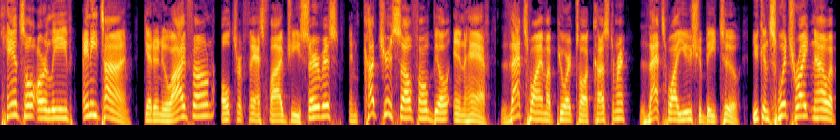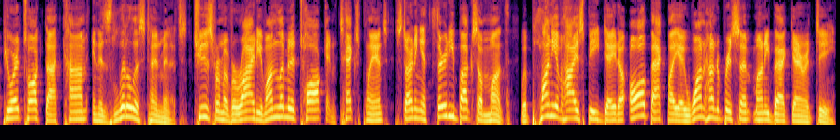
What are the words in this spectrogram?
Cancel or leave anytime. Get a new iPhone, ultra fast 5G service, and cut your cell phone bill in half. That's why I'm a Pure Talk customer. That's why you should be too. You can switch right now at puretalk.com in as little as 10 minutes. Choose from a variety of unlimited talk and text plans starting at 30 bucks a month with plenty of high-speed data all backed by a 100% money back guarantee.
